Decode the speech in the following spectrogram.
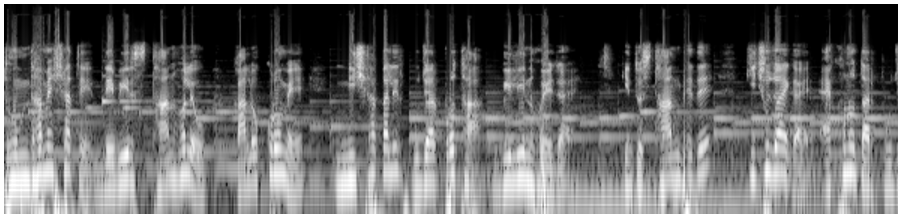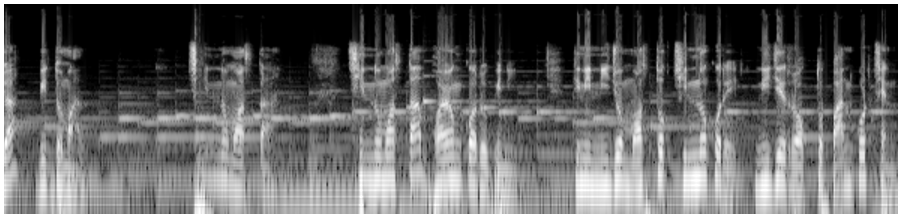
ধুমধামের সাথে দেবীর স্থান হলেও কালক্রমে নিশাকালীর পূজার প্রথা বিলীন হয়ে যায়। কিন্তু স্থানভেদে কিছু জায়গায় এখনও তার পূজা বিদ্যমান। ছিন্নমস্তা। ছিন্নমস্তা ভয়ঙ্কর রূপিণী। তিনি নিজ মস্তক ছিন্ন করে নিজের রক্ত পান করছেন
